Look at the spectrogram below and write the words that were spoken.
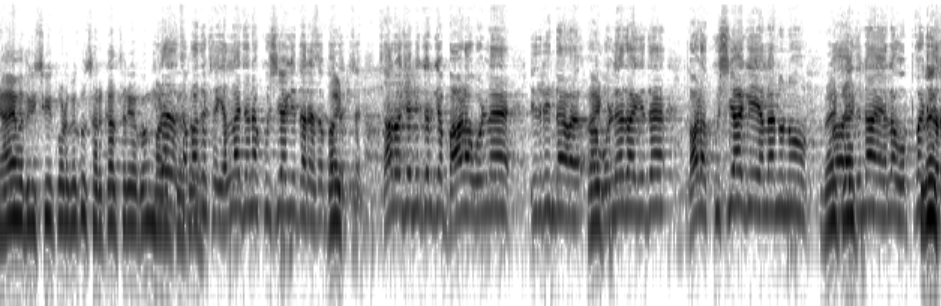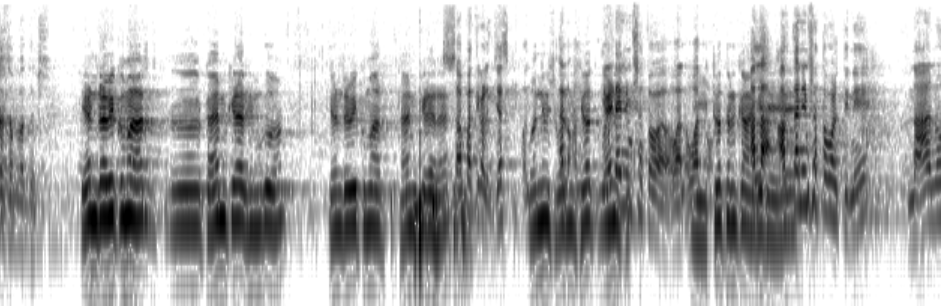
ನ್ಯಾಯ ಒದಗಿಸಿ ಕೊಡಬೇಕು ಸರ್ಕಾರ ಸರಿಯಾಗಿ ಮಾಡುತ್ತೆ ಸಭಾಧ್ಯಕ್ಷ ಎಲ್ಲ ಜನ ಖುಷಿಯಾಗಿದ್ದಾರೆ ಸಭಾಧ್ಯಕ್ಷ. ಸಾರ್ವಜನಿಕರಿಗೆ ಬಹಳ ಒಳ್ಳೆ ಇದರಿಂದ ಒಳ್ಳೇದಾಗಿದೆ ಬಹಳ ಖುಷಿಯಾಗಿ ಎಲ್ಲಾನು. ಇದನ್ನ ಎಲ್ಲ ಒಪ್ಕೊಂಡಿದ್ದಾರೆ. ಸಭಾಧ್ಯಕ್ಷ. ಎನ್. ರವಿಕುಮಾರ್ ಟೈಮ್ ಕೇಳ್ಯಾರ ನಿಮಗೂ? ಎನ್. ರವಿಕುಮಾರ್ ಟೈಮ್ ಕೇಳ್ಯಾರ? ಸಭಾಪತಿಗಳು ಜಸ್ಟ್ ಒಂದ್ ನಿಮಿಷ, ಒಂದ್ ನಿಮಿಷ, ಒಂದ್ ಎರಡೇ ನಿಮಿಷ. ಇಷ್ಟೋ ತನಕ. ಅರ್ಧ ನಿಮಿಷ ತಗೊಳ್ತೀನಿ. ನಾನು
